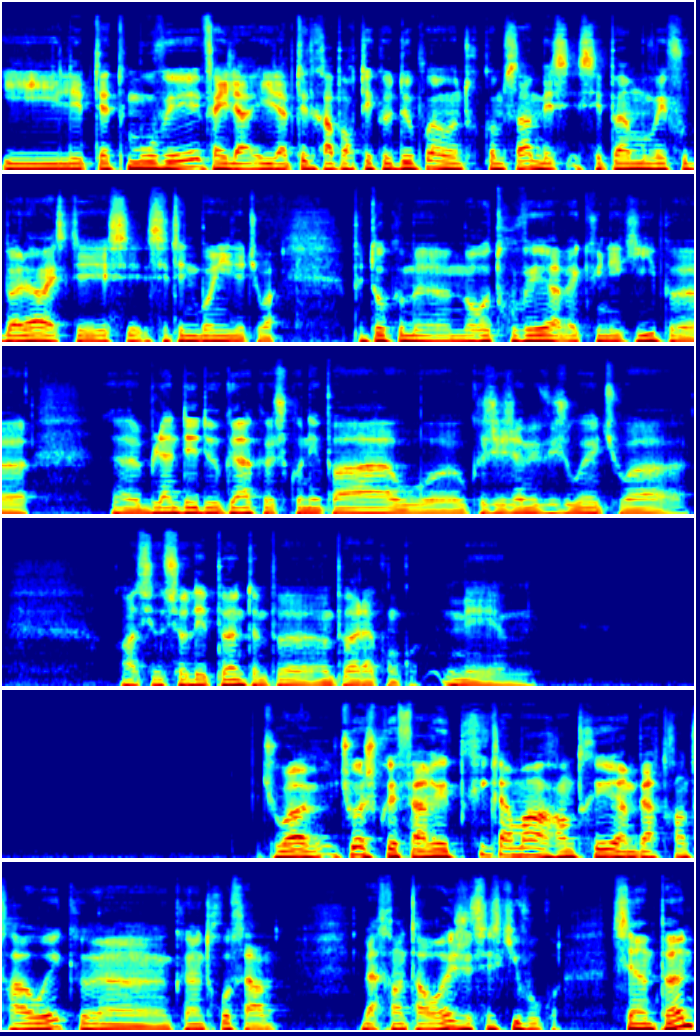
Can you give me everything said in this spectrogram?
il est peut-être mauvais, enfin, il a, il a peut-être rapporté que deux points ou un truc comme ça, mais c'est pas un mauvais footballeur et c'était une bonne idée, tu vois. Plutôt que me, me retrouver avec une équipe euh, euh, blindée de gars que je connais pas ou que j'ai jamais vu jouer, tu vois, sur, sur, des punts un peu, un peu à la con, quoi. Mais. Tu vois, tu vois, je préférerais très clairement rentrer un Bertrand Traoré qu'un qu Trossard. Bertrand Traoré, je sais ce qu'il vaut. quoi. C'est un punt.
